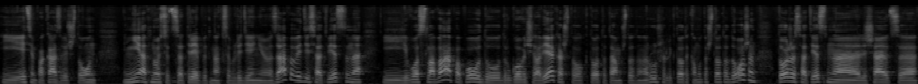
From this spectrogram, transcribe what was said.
и этим показывает, что он не относится трепетно к соблюдению заповедей, соответственно, и его слова по поводу другого человека, что кто-то там что-то нарушил или кто-то кому-то что-то должен, тоже, соответственно, лишаются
